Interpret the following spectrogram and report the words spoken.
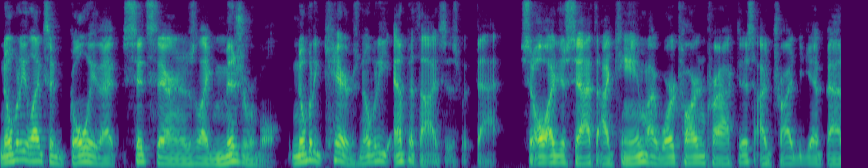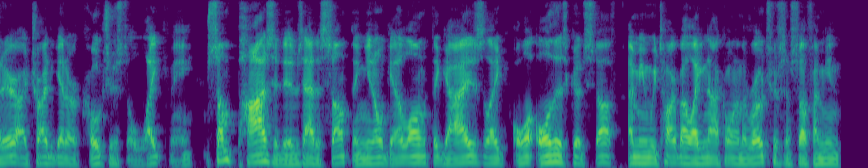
Nobody likes a goalie that sits there and is like miserable. Nobody cares. Nobody empathizes with that. So I just sat. I came. I worked hard in practice. I tried to get better. I tried to get our coaches to like me. Some positives out of something. You know, get along with the guys. Like all, all this good stuff. I mean, we talk about like not going on the road trips and stuff. I mean,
